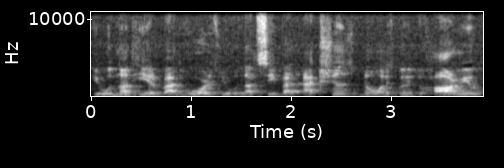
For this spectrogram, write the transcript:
You will not hear bad words, you will not see bad actions, no one is going to harm you.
